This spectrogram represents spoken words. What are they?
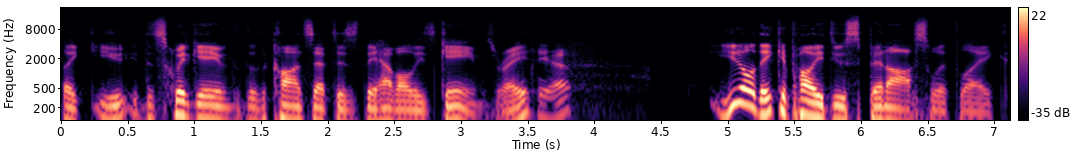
like you, the Squid Game. The, the concept is they have all these games, right? yeah you know they could probably do spin-offs with like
